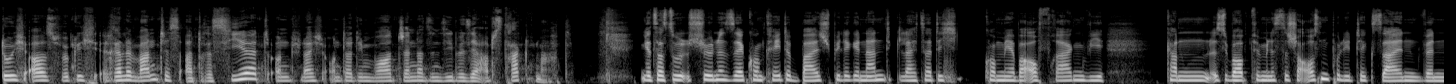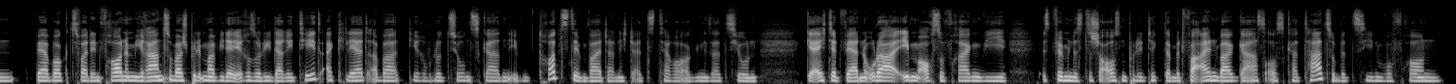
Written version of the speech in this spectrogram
durchaus wirklich Relevantes adressiert und vielleicht unter dem Wort gendersensibel sehr abstrakt macht. Jetzt hast du schöne, sehr konkrete Beispiele genannt. Gleichzeitig kommen mir aber auch Fragen wie, kann es überhaupt feministische Außenpolitik sein, wenn Baerbock zwar den Frauen im Iran zum Beispiel immer wieder ihre Solidarität erklärt, aber die Revolutionsgarden eben trotzdem weiter nicht als Terrororganisation geächtet werden. Oder eben auch so Fragen wie, ist feministische Außenpolitik damit vereinbar, Gas aus Katar zu beziehen, wo Frauen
